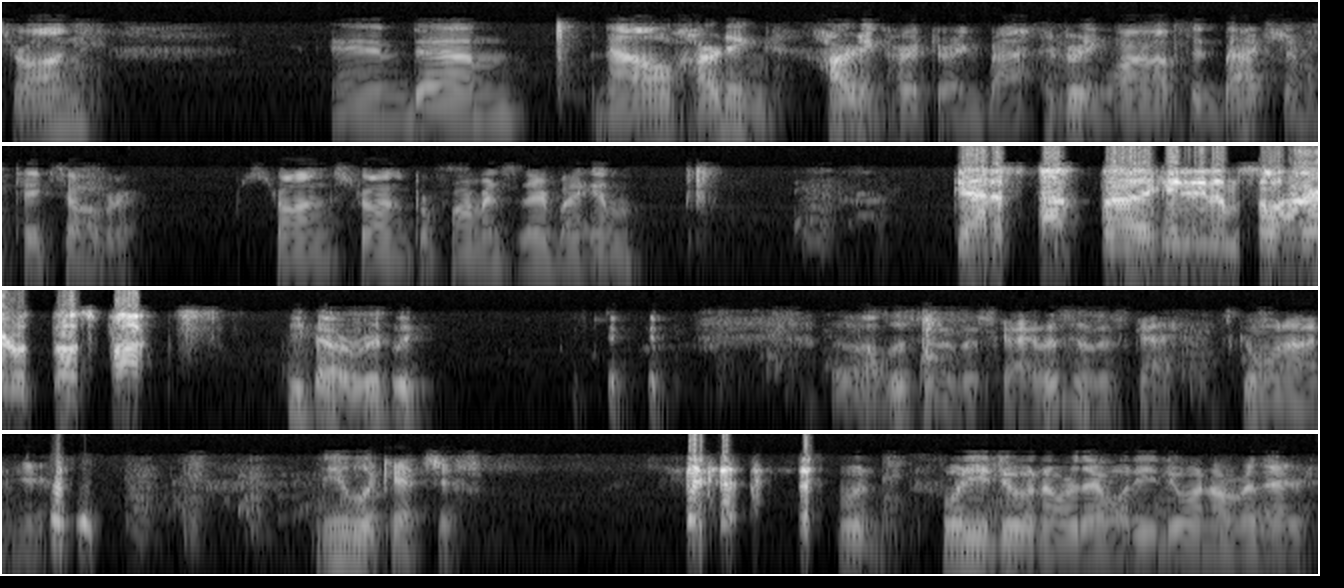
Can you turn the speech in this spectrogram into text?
strong. And um, now Harding Harding hurt during during warm-ups, and Backstrom takes over. Strong, strong performance there by him. Gotta stop uh, hitting him so hard with those pucks. Yeah, really. Oh, listen to this guy. Listen to this guy. What's going on here? You look at you. What What are you doing over there? What are you doing over there?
